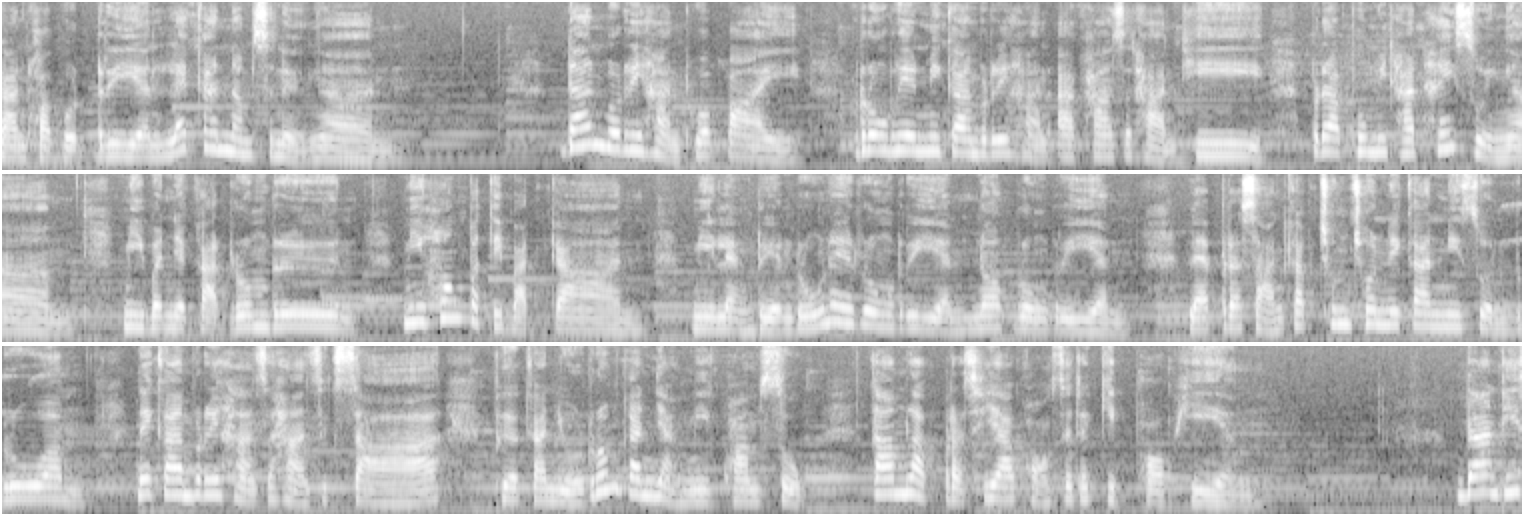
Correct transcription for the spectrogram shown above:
การถอดบทเรียนและการนำเสนองาน ด้านบริหารทั่วไป โรงเรียนมีการบริหารอาคารสถานที่ ปรับภูมิทัศน์ให้สวยงาม มีบรรยากาศร่มรื่น มีห้องปฏิบัติการ มีแหล่งเรียนรู้ในโรงเรียนนอกโรงเรียน และประสานกับชุมชนในการมีส่วนร่วม ในการบริหารสถานศึกษา เพื่อการอยู่ร่วมกันอย่างมีความสุข ตามหลักปรัชญาของเศรษฐกิจพอเพียง ด้านที่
